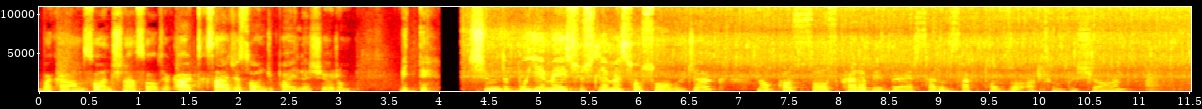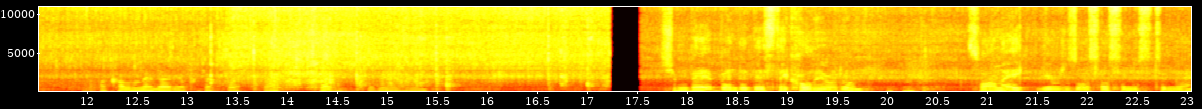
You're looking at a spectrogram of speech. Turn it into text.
Bakalım sonuç nasıl olacak. Artık sadece sonucu paylaşıyorum. Bitti. Şimdi bu yemeği süsleme sosu olacak. Nokos sos, karabiber, sarımsak tozu atıldı şu an. Bakalım neler yapacak başka. Karıştırıyorum. Şimdi ben de destek oluyorum. Soğanı ekliyoruz o sosun üstüne.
